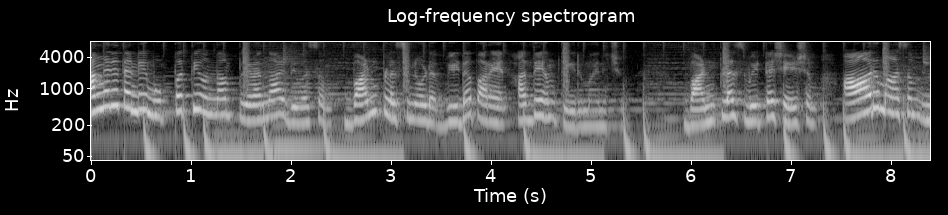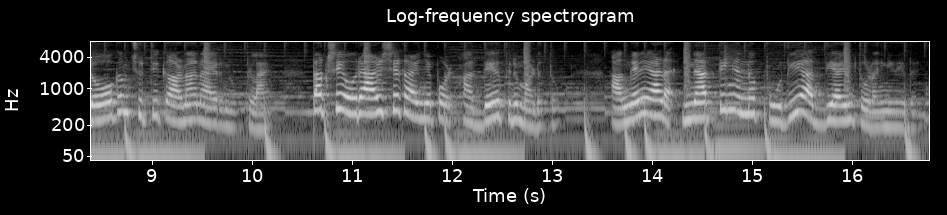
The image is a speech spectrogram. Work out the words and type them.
അങ്ങനെ തന്റെ മുപ്പത്തിയൊന്നാം പിറന്നാൾ ദിവസം വൺ പ്ലസിനോട് വിട പറയാൻ അദ്ദേഹം തീരുമാനിച്ചു. വൺ പ്ലസ് വിട്ട ശേഷം ആറുമാസം ലോകം ചുറ്റി കാണാനായിരുന്നു പ്ലാൻ പക്ഷേ ഒരാഴ്ച കഴിഞ്ഞപ്പോൾ അദ്ദേഹത്തിന് മടുത്തു അങ്ങനെയാണ് നത്തിങ് എന്ന പുതിയ അധ്യായം തുടങ്ങിയത്.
